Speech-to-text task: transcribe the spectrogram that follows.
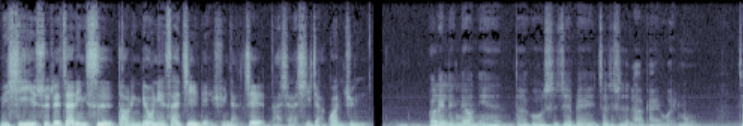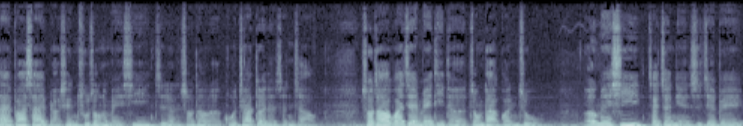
梅西也随队在零四到零六年赛季连续两届拿下西甲冠军。二零零六年德国世界杯正式拉开帷幕，在巴塞表现出众的梅西自然受到了国家队的征召，受到外界媒体的重大关注。而梅西在这年世界杯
